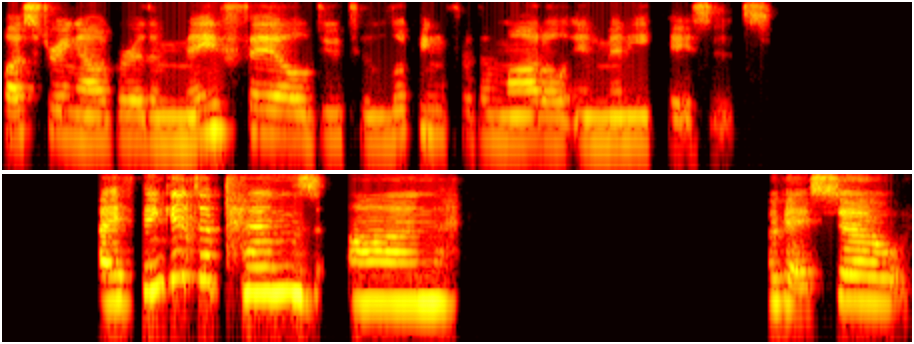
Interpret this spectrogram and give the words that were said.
clustering algorithm may fail due to looking for the model in many cases. I think it depends on, okay, so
